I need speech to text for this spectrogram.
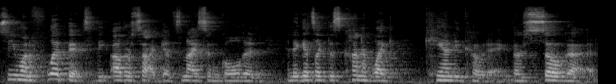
So you wanna flip it so the other side gets nice and golden, and it gets like this kind of like candy coating. They're so good.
